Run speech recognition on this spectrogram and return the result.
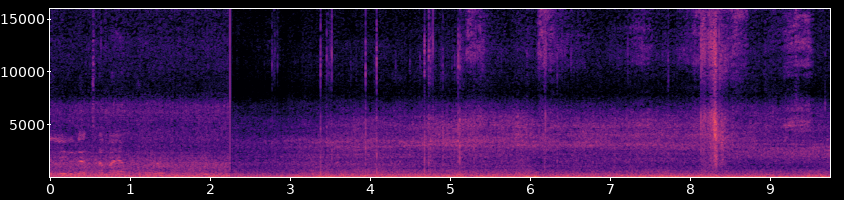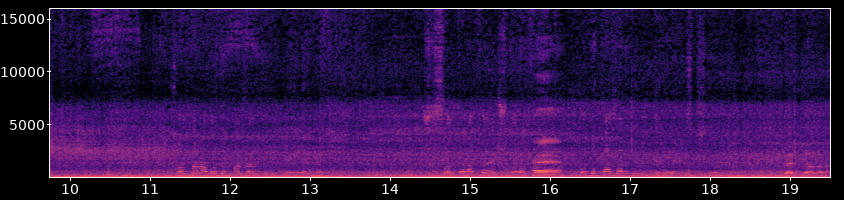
Adam bu kadar yerinde tarla yapıyor. Sol taraf odun pazarı dedikleri yer. dayı. Şu sol taraf var ya şu taraf. He. Odun pazarı dedikleri yer. Eskişehir. Bölge olarak.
